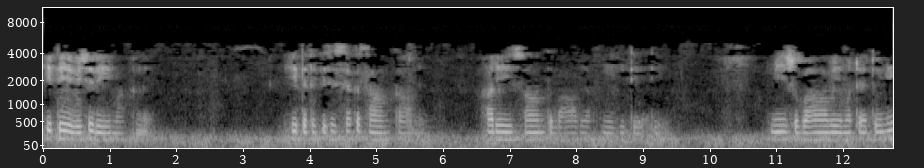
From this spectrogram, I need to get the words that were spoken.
හිතේ විශරීමක් නෑ. හිතට කිසි සැක සාංකාන හරි සාන්ත භාවයක් මේ හිතේදී මේ ස්වභාවය මට ඇතුනි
